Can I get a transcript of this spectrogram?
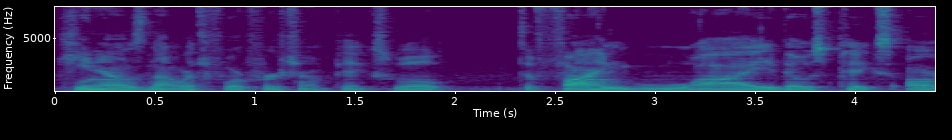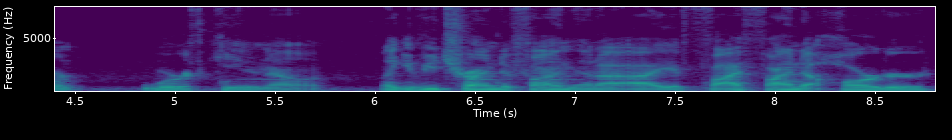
Keenan Allen's not worth four first round picks, well, define why those picks aren't worth Keenan Allen. Like if you try and define that, I I, if I find it harder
